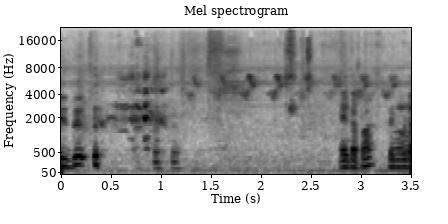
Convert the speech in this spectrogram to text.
ಇದು ಆಯ್ತಪ್ಪ ಸಿಕ್ಬಿಟ್ಟ.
